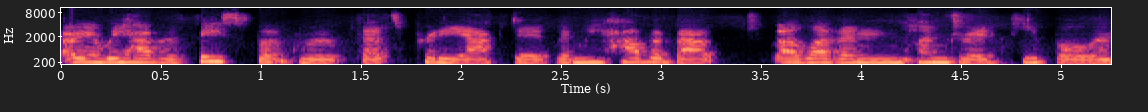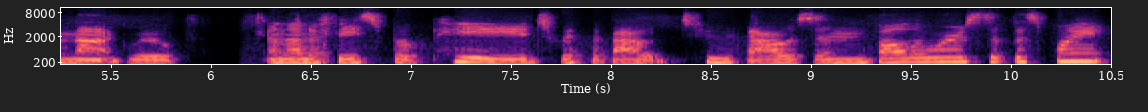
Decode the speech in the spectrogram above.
I mean, we have a Facebook group that's pretty active, and we have about 1,100 people in that group and then a Facebook page with about 2,000 followers at this point.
